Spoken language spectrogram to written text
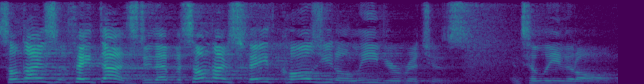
Sometimes faith does do that, but sometimes faith calls you to leave your riches and to leave it all.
